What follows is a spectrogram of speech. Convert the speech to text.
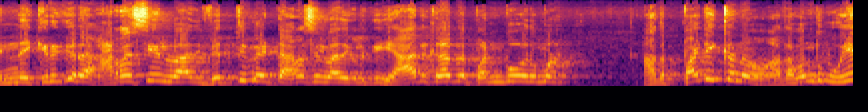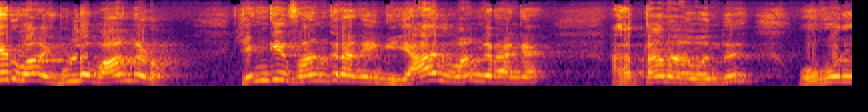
இன்னைக்கு இருக்கிற அரசியல்வாதி வெற்றி வேட்டு அரசியல்வாதிகளுக்கு யாருக்காவது பண்பு வருமா? அதை படிக்கணும். அதை வந்து உயர்வா உள்ளே வாங்கணும். எங்கே வாங்குறாங்க? இங்கே யார் வாங்குறாங்க? அதைத்தான் நான் வந்து ஒவ்வொரு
